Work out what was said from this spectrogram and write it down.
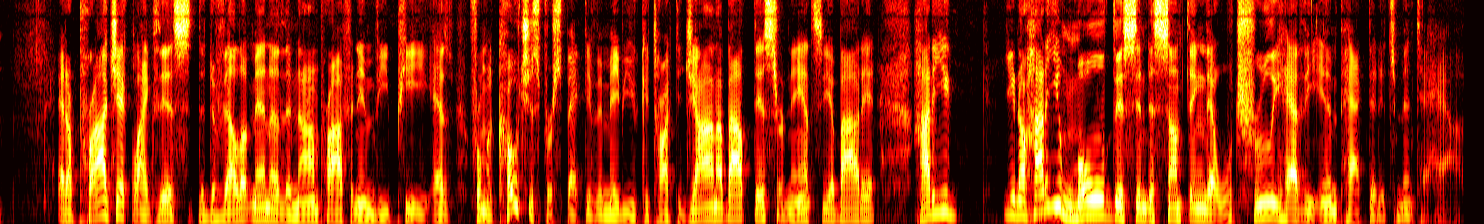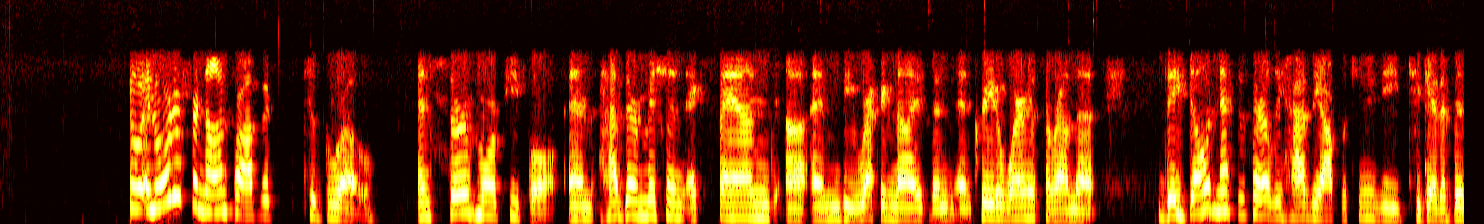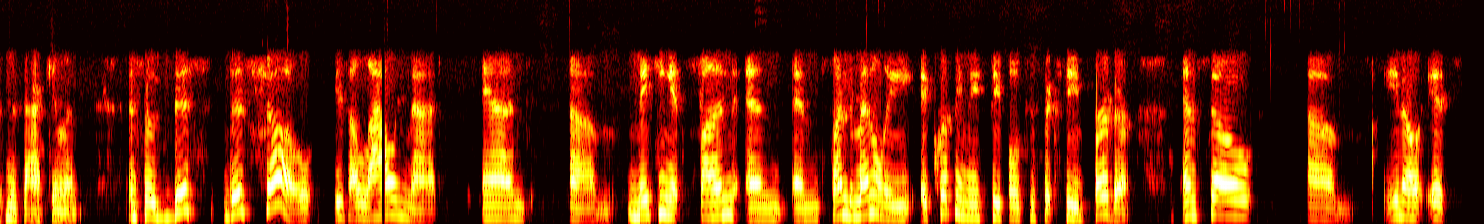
at a project like this, the development of the nonprofit MVP, as from a coach's perspective, and maybe you could talk to John about this or Nancy about it. How do you, you know, how do you mold this into something that will truly have the impact that it's meant to have? So, in order for nonprofits to grow and serve more people and have their mission expand uh, and be recognized and, and create awareness around that, they don't necessarily have the opportunity to get a business acumen. And so this this show is allowing that and um, making it fun and and fundamentally equipping these people to succeed further. And so, um, you know, it's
